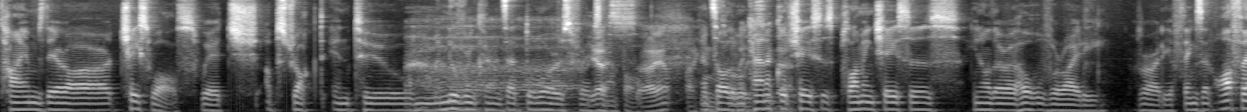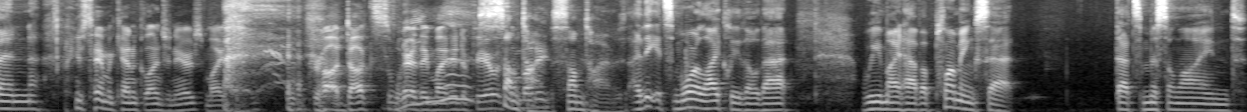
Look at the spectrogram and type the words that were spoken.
times there are chase walls which obstruct into maneuvering clearance at doors, for Ah, Yes, example. I, am- I can and so totally the mechanical chases, plumbing chases, you know, there are a whole variety variety of things. And often You say mechanical engineers might draw ducts where they might interfere with sometimes, somebody? sometimes. I think it's more likely though that we might have a plumbing set that's misaligned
